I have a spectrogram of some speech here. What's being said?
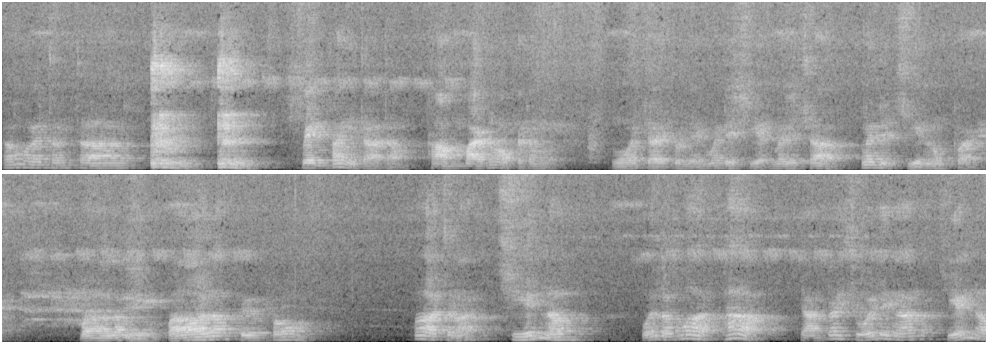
ทำอะไรต่างๆเป็นพระอิตาธรรมทำภายนอกไปทั้งหมด หัวใจตัวเองไม่ได้เขียนไม่ได้ทราบไม่ได้เขียนลงไปบาลมีบาลคือพ่อว่าจะนะเขียนเราเหมือนเราวาดภาพอยากได้สวยได้งามเขียนเรา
